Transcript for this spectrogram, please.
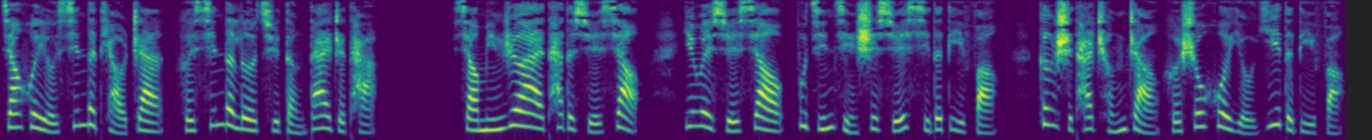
将会有新的挑战和新的乐趣等待着他。小明热爱他的学校。因为学校不仅仅是学习的地方，更是他成长和收获友谊的地方。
